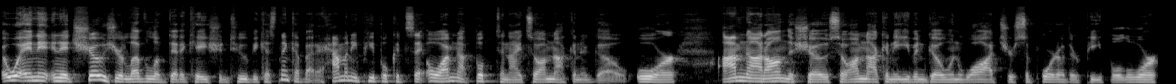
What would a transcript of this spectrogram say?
Oh, and it, and it shows your level of dedication too. Because think about it: how many people could say, "Oh, I'm not booked tonight, so I'm not going to go," or "I'm not on the show, so I'm not going to even go and watch or support other people," or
